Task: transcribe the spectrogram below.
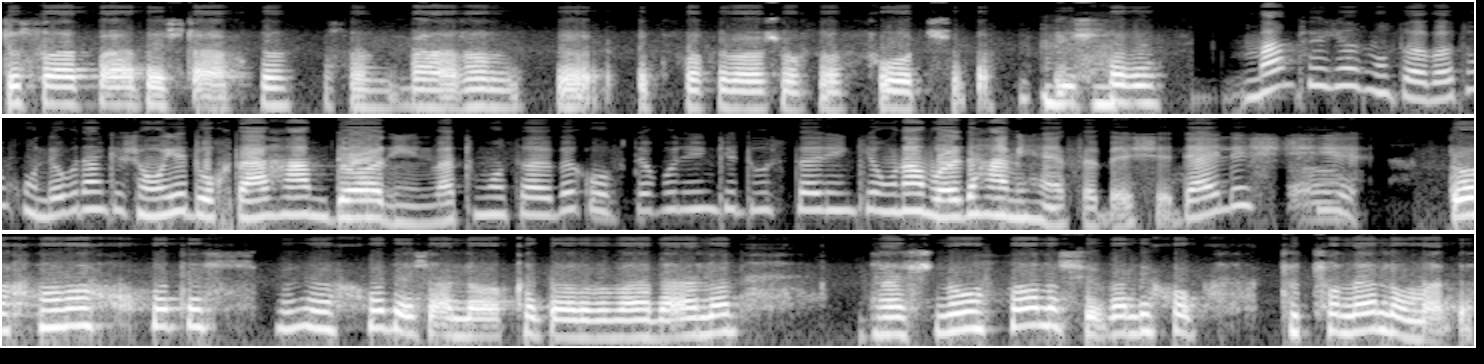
دو ساعت بعدش رفته. مثلا یه اتفاقی براش افتاد فوت شده. بیشتر من توی یکی از مصاحبهاتون خونده بودم که شما یه دختر هم دارین و تو مصاحبه گفته بودین که دوست دارین که اونم وارد همین حرفه بشه. دلیلش چیه؟ دخترم خودش خودش علاقه داره به من. الان هشت نه سالشه. ولی خب تو تونل اومده.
